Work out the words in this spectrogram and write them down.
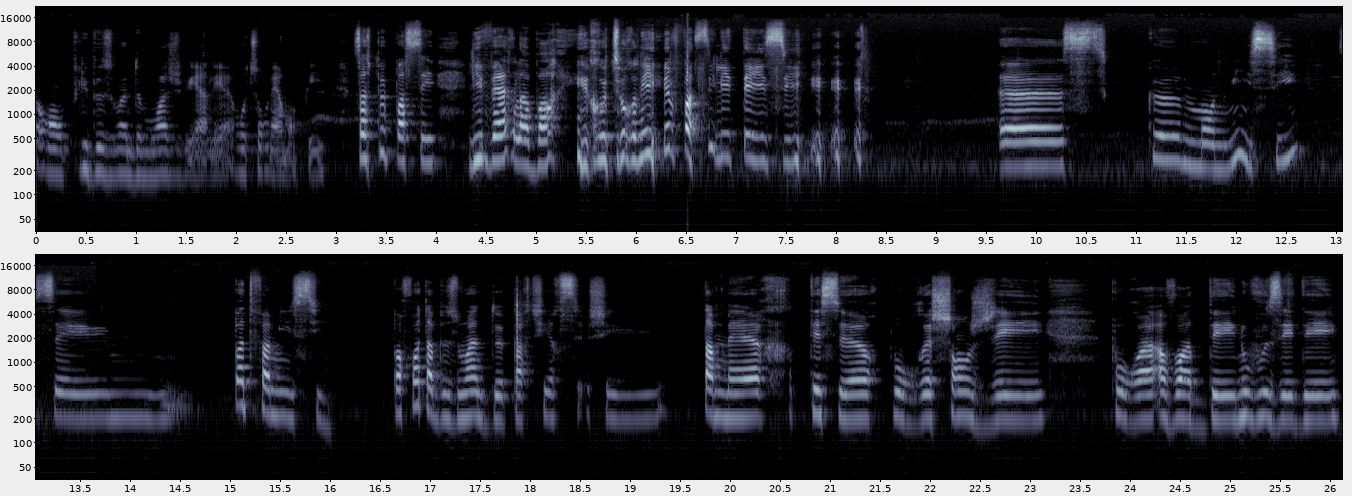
auront plus besoin de moi, je vais aller retourner à mon pays. Ça peut passer l'hiver là-bas et retourner faciliter ici. euh, ce que m'ennuie ici, c'est hum, pas de famille ici. Parfois, tu as besoin de partir chez ta mère, tes sœurs pour changer, pour euh, avoir des nouveaux idées,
